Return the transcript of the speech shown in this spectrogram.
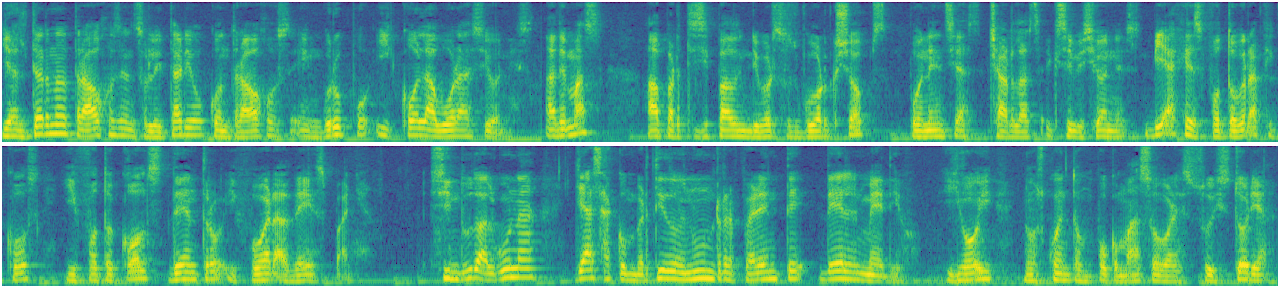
y alterna trabajos en solitario con trabajos en grupo y colaboraciones. Además, ha participado en diversos workshops, ponencias, charlas, exhibiciones, viajes fotográficos y photocalls dentro y fuera de España. Sin duda alguna, ya se ha convertido en un referente del medio y hoy nos cuenta un poco más sobre su historia,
